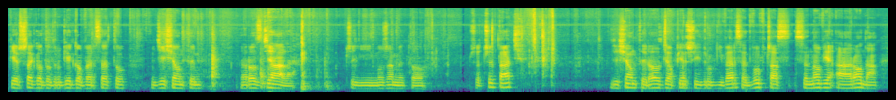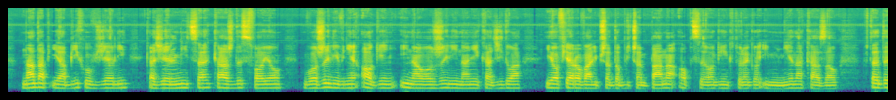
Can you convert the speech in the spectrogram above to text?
pierwszego do drugiego wersetu w dziesiątym rozdziale. Czyli możemy to przeczytać. Dziesiąty rozdział, pierwszy i drugi werset. Wówczas synowie Aarona, Nadab i Abichu wzięli kazielnicę, każdy swoją, włożyli w nie ogień i nałożyli na nie kadzidła i ofiarowali przed obliczem Pana obcy ogień, którego im nie nakazał. Wtedy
